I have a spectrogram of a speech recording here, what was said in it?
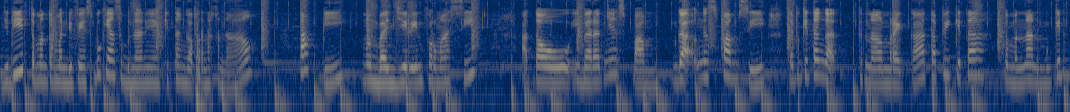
Jadi teman-teman di Facebook yang sebenarnya kita nggak pernah kenal, tapi membanjiri informasi atau ibaratnya spam. Nggak nge-spam sih tapi kita nggak kenal mereka tapi kita temenan. Mungkin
